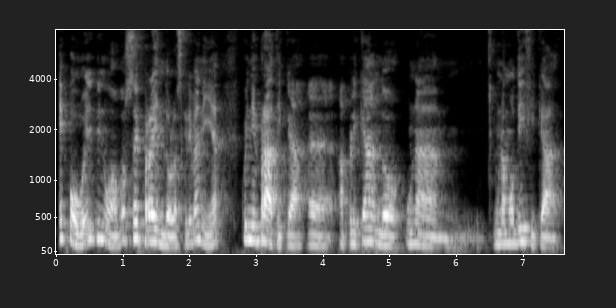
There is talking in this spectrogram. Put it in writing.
e poi di nuovo se prendo la scrivania, quindi in pratica eh, applicando una, una modifica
